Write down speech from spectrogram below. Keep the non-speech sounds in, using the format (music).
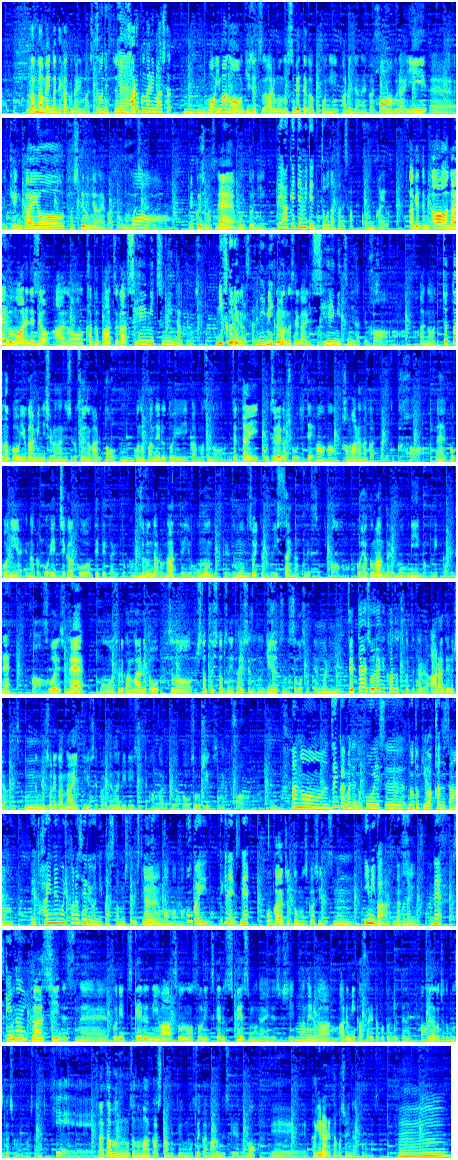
が画面がでかくなりましたと、そうですね。れで軽くなりましたうんうん。もう今の技術あるもの全てがここにあるんじゃないかっていうぐらい、えー限界を達してるんじゃないかと思いますけれども。はびっくりしますね本当に。あで開けてみてどうだったんですか？今回は。開けてみああ内部もあれですよ、あの各パーツが精密になってました。ミクロンですからね。ミクロン。のミ世界で精密になってました、はあのちょっとのこう歪みにしろ何にしろそういうのがあると、うん。このパネルというか、まあ、その絶対こうズレが生じてあはまらなかったりとかええここになんかこうエッジがこう出てたりとかうん。するんだろうなっていう思うんですけれども、うん。そういったのが一切なくですよ。あは500万台をもう売りの3日でね。あはあ。すごいですよね。もうそれ考えるとその一つ一つに対してのその技術の凄さってやっぱり、うん絶対それだけ数作ってたらあら出るじゃないですか、うん。でもそれがないっていう世界でのリリースって考えるとやっぱ恐ろしいですね、あのー前回までの 4S の時はカズさん、えー、と背面も光らせるようにカスタムしたりしてうん、くれええまあまあまあ。今回できないですね、今回はちょっと難しいですね、うん、意味がなくなりますからね。つけない。難しいですね。えー取り付けるにはその取り付けるスペースもないですしうん。パネルがアルミ化されたことによってねはあ。そういうのがちょっと難しくなりましたね。へえ。多分そのまあカスタムというもう世界もあるんですけれども、えー限られた場所になると思います、うーん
